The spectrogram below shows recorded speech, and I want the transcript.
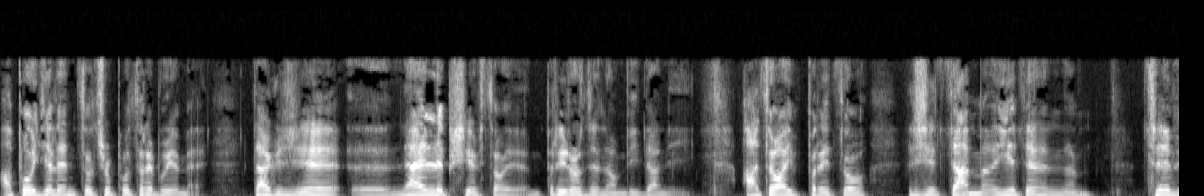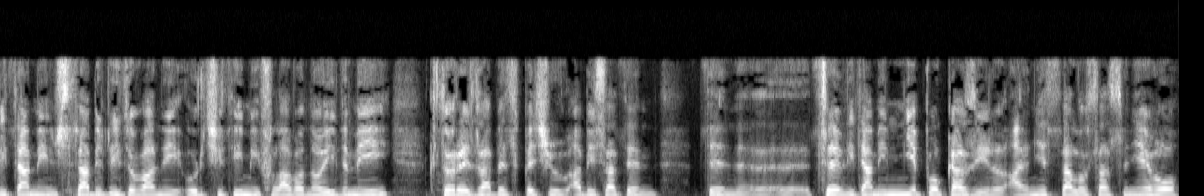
a pôjde len to, čo potrebujeme. Takže e, najlepšie v tom prirodzenom vydaní. A to aj preto, že tam je ten C vitamín stabilizovaný určitými flavonoidmi, ktoré zabezpečujú, aby sa ten, ten e, C vitamín nepokazil a nestalo sa z neho e,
